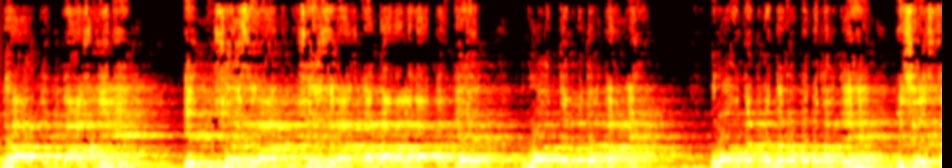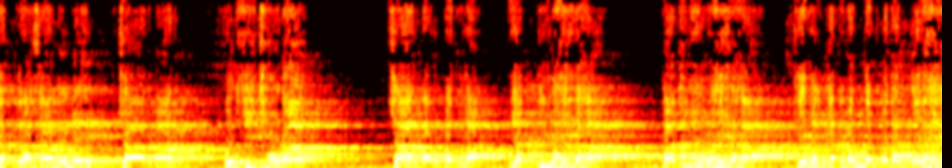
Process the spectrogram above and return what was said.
बिहार विकास के लिए एक विशेष राज विशेष राज का नारा लगा करके रोज दल बदल करते हैं। रोज गठबंधनों को बदलते हैं। पिछले सत्रह सालों में चार बार कुर्सी छोड़ा, चार बार बदला। व्यक्ति वही रहा, पद भी वही रहा, केवल गठबंधन बदलते रहे,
